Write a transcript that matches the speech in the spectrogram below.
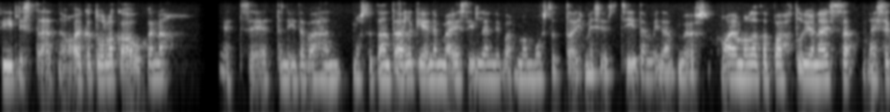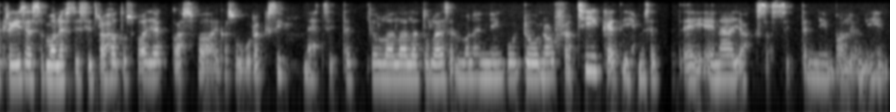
fiilistä, että ne on aika tuolla kaukana että se, että niitä vähän nostetaan täälläkin enemmän esille, niin varmaan muistuttaa ihmisiä siitä, mitä myös maailmalla tapahtuu. Ja näissä, näissä kriiseissä monesti sit rahoitusvaje kasvaa aika suureksi. Että sitten jollain lailla tulee semmoinen niin kuin donor fatigue, että ihmiset ei enää jaksa sitten niin paljon niihin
